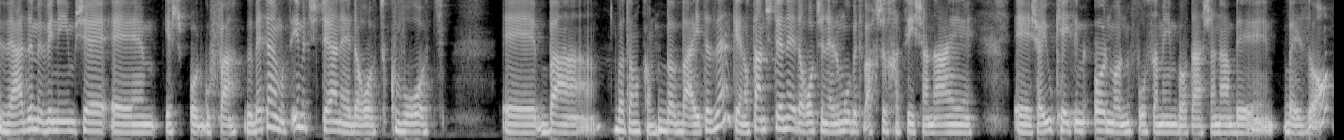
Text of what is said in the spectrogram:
ואז הם מבינים שיש עוד גופה, ובעצם הם מוצאים את שתי הנעדרות קבורות. אה, ב... באותו מקום. בבית הזה, כן, אותן שתי נעדרות שנעלמו בטווח של חצי שנה, אה, שהיו קייסים מאוד מאוד מפורסמים באותה השנה באזור.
